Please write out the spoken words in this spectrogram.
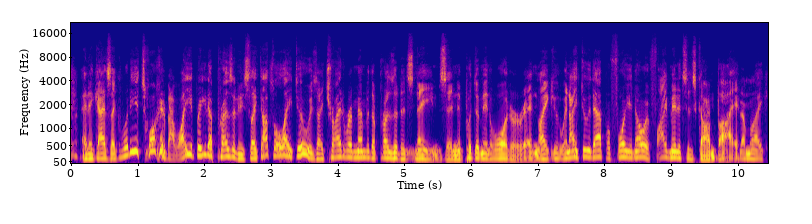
and the guy's like, "What are you talking about? Why are you bringing up presidents?" He's like, "That's all I do is I try to remember the presidents' names and put them in order. And like when I do that, before you know it, five minutes has gone by, and I'm like,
